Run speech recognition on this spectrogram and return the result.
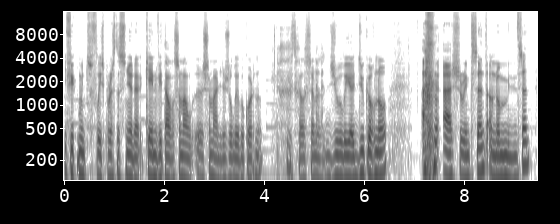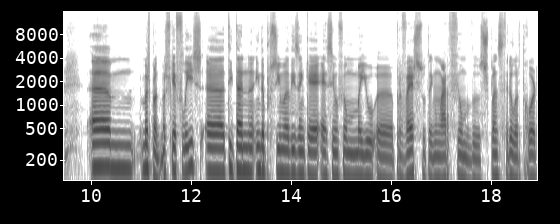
E fico muito feliz por esta senhora, que é inevitável chamar- chamar-lhe Júlia do Corno. Visto que ela se chama Julia Ducournau. Acho interessante, é um nome muito interessante. Ahm, mas pronto, mas fiquei feliz. Uh, Titan, ainda por cima, dizem que é, é assim um filme meio uh, perverso, tem um ar de filme de suspense, thriller, terror,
